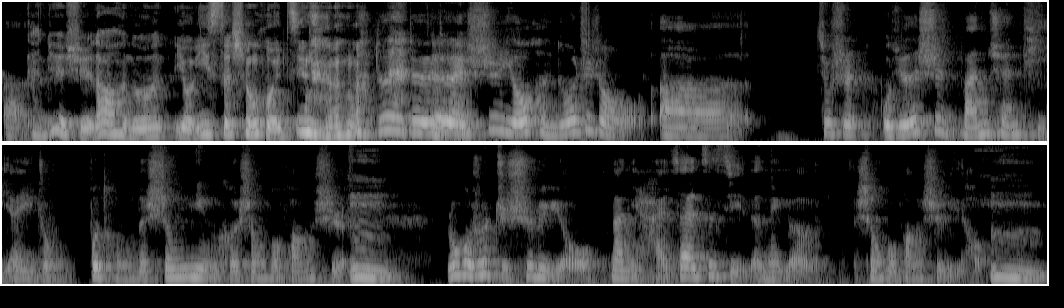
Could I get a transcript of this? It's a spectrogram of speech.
呃，感觉也学到很多有意思的生活技能啊。对对对对，是有很多这种呃，就是我觉得是完全体验一种不同的生命和生活方式。嗯如果说只是旅游，那你还在自己的那个生活方式里头。嗯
